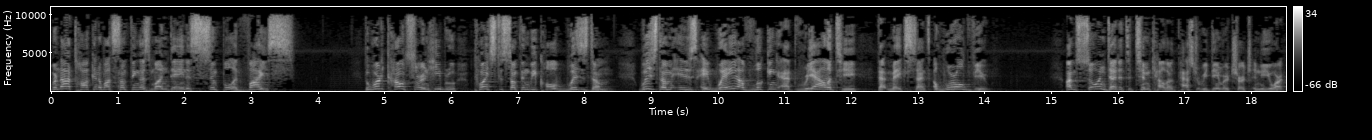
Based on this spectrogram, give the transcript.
We're not talking about something as mundane as simple advice. The word counselor in Hebrew points to something we call wisdom. Wisdom is a way of looking at reality that makes sense, a worldview. I'm so indebted to Tim Keller, pastor Redeemer Church in New York,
